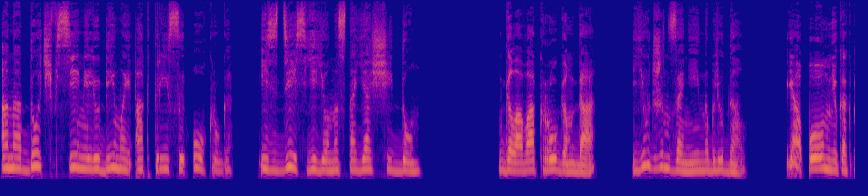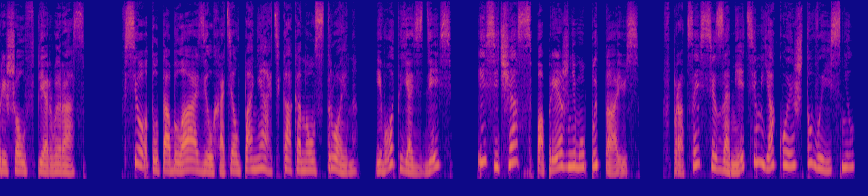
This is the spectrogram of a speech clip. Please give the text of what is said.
Она дочь всеми любимой актрисы округа, и здесь ее настоящий дом. Голова кругом, да? Юджин за ней наблюдал. Я помню, как пришел в первый раз. Все тут облазил, хотел понять, как оно устроено. И вот я здесь, и сейчас по-прежнему пытаюсь. В процессе, заметим, я кое-что выяснил.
